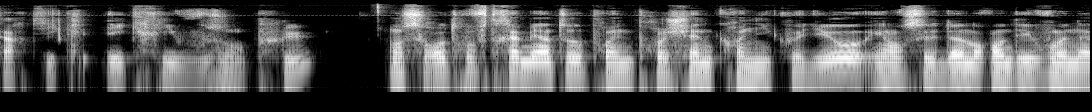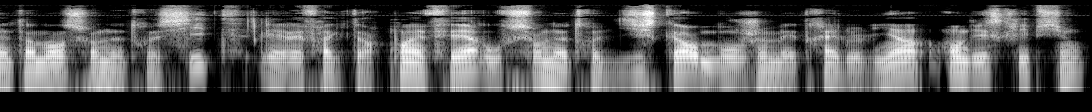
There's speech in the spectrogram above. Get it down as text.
articles écrits vous ont plu. On se retrouve très bientôt pour une prochaine chronique audio et on se donne rendez-vous en attendant sur notre site, lesrefracteurs.fr ou sur notre Discord dont je mettrai le lien en description.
